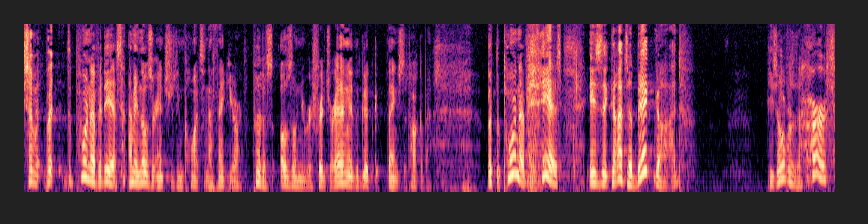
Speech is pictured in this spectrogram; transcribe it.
so, but the point of it is, I mean, those are interesting points, and I think you are put those on your refrigerator. I mean, the good, good things to talk about. But the point of it is, is that God's a big God. He's over the earth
